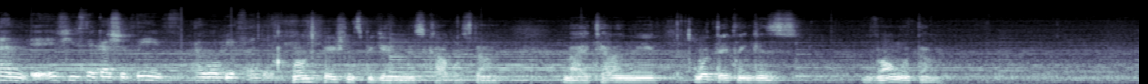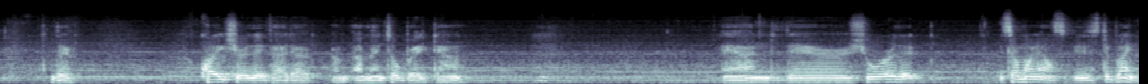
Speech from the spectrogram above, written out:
And if you think I should leave, I won't be offended. Most patients begin, Miss Coplestone, by telling me what they think is wrong with them. They're quite sure they've had a, a, a mental breakdown. And they're sure that someone else is to blame.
